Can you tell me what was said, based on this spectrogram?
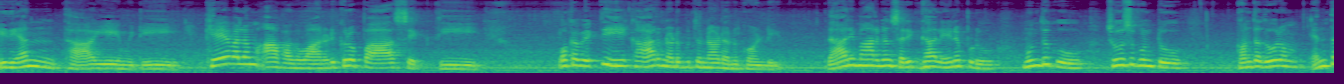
ఇది అంతా ఏమిటి? కేవలం ఆ భగవానుడి కృపా శక్తి. ఒక వ్యక్తి కారు నడుపుతున్నాడు అనుకోండి దారి మార్గం సరిగ్గా లేనప్పుడు ముందుకు చూసుకుంటూ కొంత దూరం ఎంత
